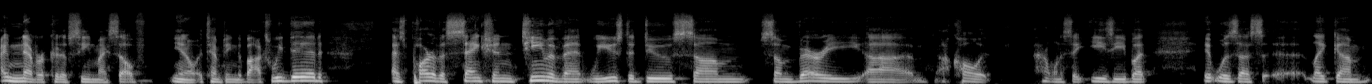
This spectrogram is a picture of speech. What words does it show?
I never could have seen myself, you know, attempting to box. We did as part of a sanctioned team event, we used to do some some very uh, I'll call it I don't want to say easy, but it was us uh, like um,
